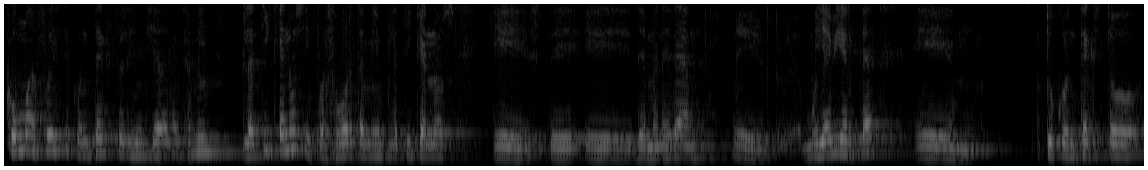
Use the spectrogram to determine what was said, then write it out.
¿Cómo fue este contexto, licenciado Benjamín? Platícanos y por favor también platícanos este, de manera muy abierta tu contexto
